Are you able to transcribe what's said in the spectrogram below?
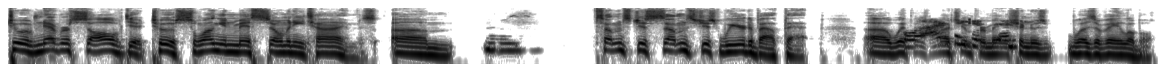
to have never solved it, to have swung and missed so many times, um, Mhm. something's just something's just weird about that. Uh, with Well, as much information as was available.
